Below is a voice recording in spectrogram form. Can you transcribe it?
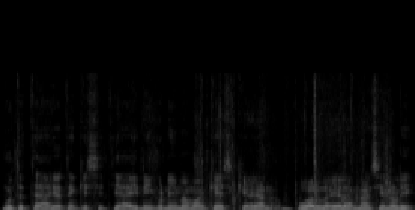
Mutta tämä jotenkin sitten jäi niin kuin nimenomaan keskiajan puolella elämään. Siinä oli,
